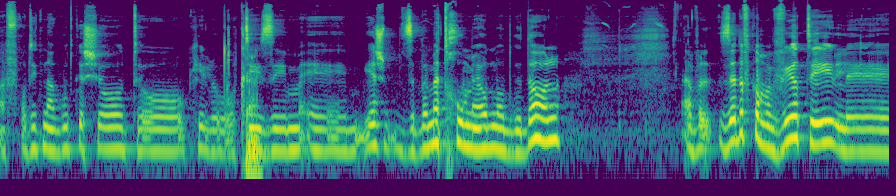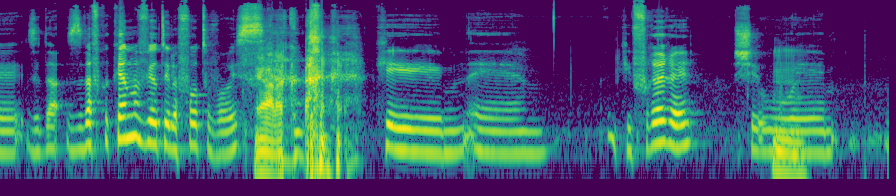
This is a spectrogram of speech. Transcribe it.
להפרעות התנהגות קשות, או כאילו כן. אוטיזם, אה, יש, זה באמת תחום מאוד מאוד גדול, אבל זה דווקא מביא אותי, ל, זה, ד, זה דווקא כן מביא אותי ל photovoice, יאללה. כי, אה, כי פררה, שהוא mm.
